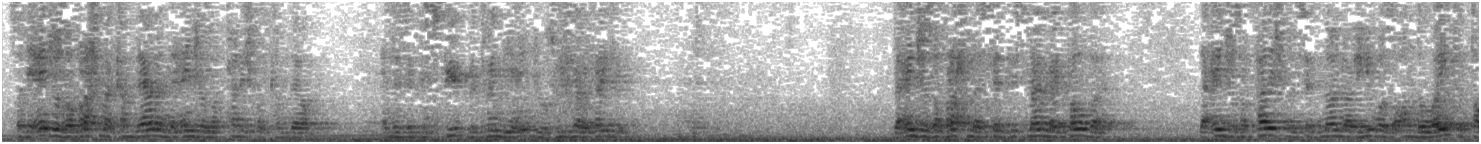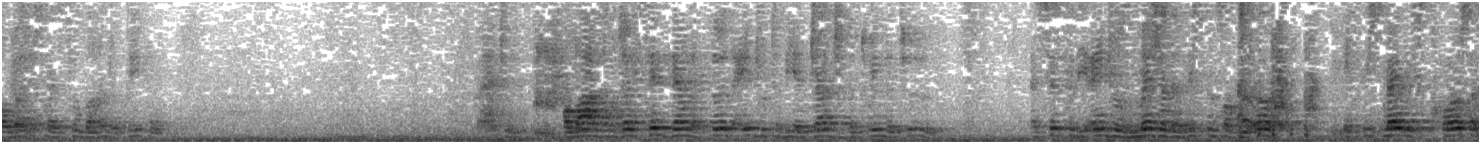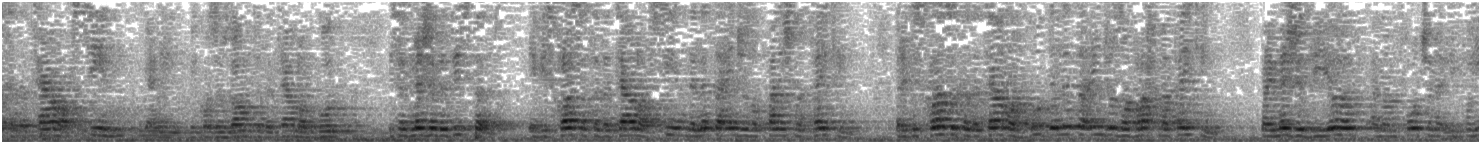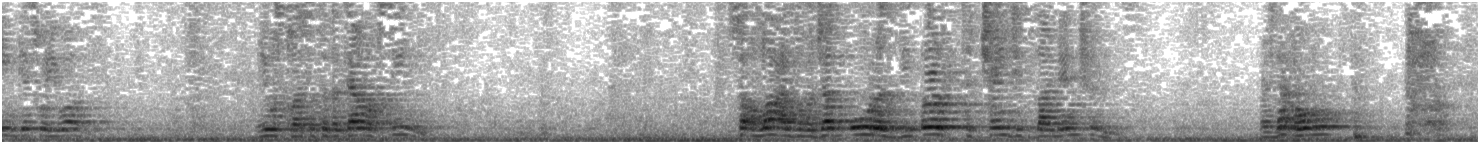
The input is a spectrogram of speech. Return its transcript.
So the angels of rahmah come down and the angels of punishment come down. And there's a dispute between the angels who's going to take it. The angels of rahmah said, This man made tawbah. The angels of punishment said, No, no, he was on the way to tawbah. This man's killed a hundred people. Imagine. Allah sends down a third angel to be a judge between the two. And says to the angels, measure the distance of the earth. If this man is closer to the town of sin, yani because he was going to the town of good, he says, measure the distance. If he's closer to the town of sin, then let the angels of punishment take him. But if he's closer to the town of good, then let the angels of rahmah take him. They measured the earth, and unfortunately for him, guess where he was? He was closer to the town of sin. So Allah Azza wa Jal orders the earth to change its dimensions. Is that normal?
